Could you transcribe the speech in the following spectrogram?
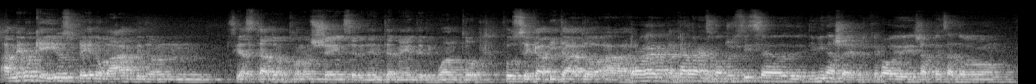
A meno che io spero l'arbitro sia stato a conoscenza evidentemente di quanto fosse capitato a... Però caro Renzo, la giustizia divina c'è perché poi ci ha pensato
